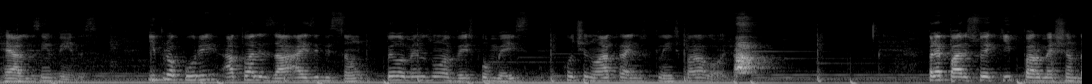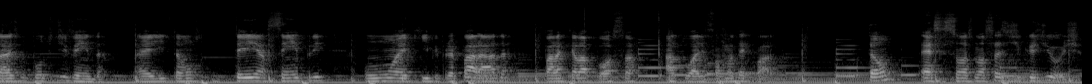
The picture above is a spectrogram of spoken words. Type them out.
realizem vendas. E procure atualizar a exibição pelo menos uma vez por mês, continuar atraindo os clientes para a loja. Prepare sua equipe para o merchandising no ponto de venda. então tenha sempre uma equipe preparada para que ela possa atuar de forma adequada. Então, essas são as nossas dicas de hoje.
